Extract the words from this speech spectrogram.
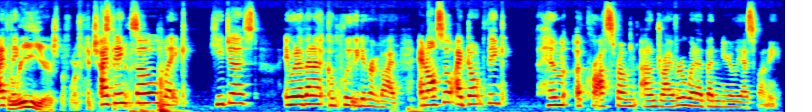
I think Three years before Manchester. I think though, like he just it would have been a completely different vibe. And also, I don't think him across from Adam Driver would have been nearly as funny.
